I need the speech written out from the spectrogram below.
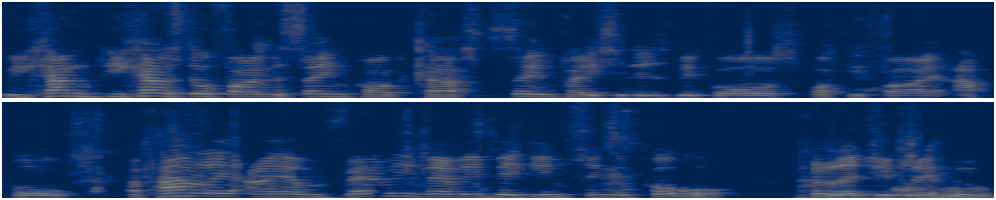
we can you can still find the same podcast, same place it is before, Spotify, Apple. Apparently, I am very very big in Singapore. Allegedly, on.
